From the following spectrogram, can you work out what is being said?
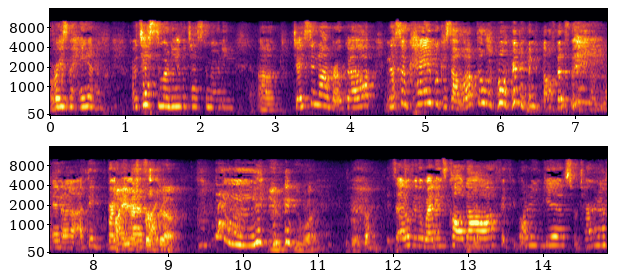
I raised my hand. I have a testimony. I have a testimony. Um, Jason and I broke up, and that's okay because I love the Lord and all this. And uh, I think right My ears perked like, up. hmm. You, you what? You broke up? It's over. The wedding's called off. If you bought any gifts, return them.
